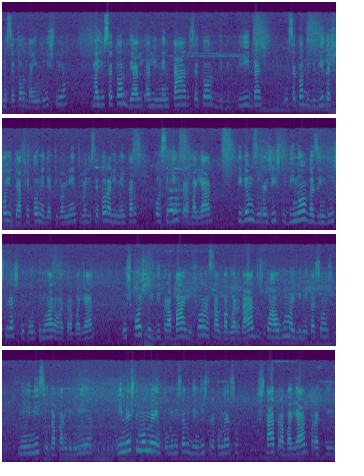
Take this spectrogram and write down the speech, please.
no setor da indústria, mas o setor de alimentar, o setor de bebidas, o setor de bebidas foi o que afetou negativamente, mas o setor alimentar conseguiu trabalhar. Tivemos o registro de novas indústrias que continuaram a trabalhar. Os postos de trabalho foram salvaguardados com algumas limitações no início da pandemia. E neste momento, o Ministério da Indústria e Comércio está a trabalhar para que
